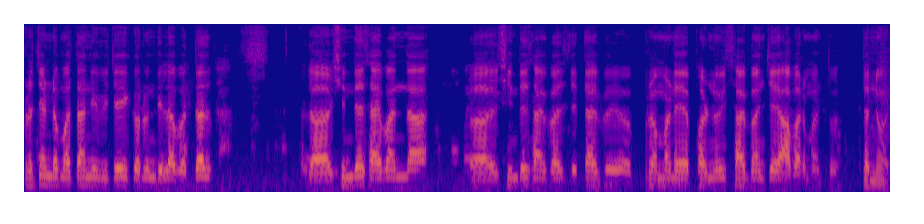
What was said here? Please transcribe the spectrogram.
प्रचंड मताने विजयी करून दिल्याबद्दल शिंदे साहेबांना शिंदे साहेबांचे त्याप्रमाणे फडणवीस साहेबांचे आभार मानतो. धन्यवाद.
